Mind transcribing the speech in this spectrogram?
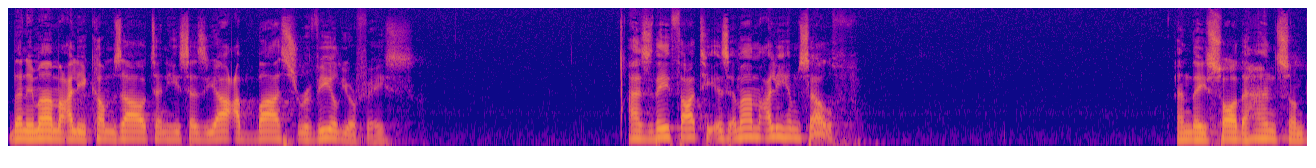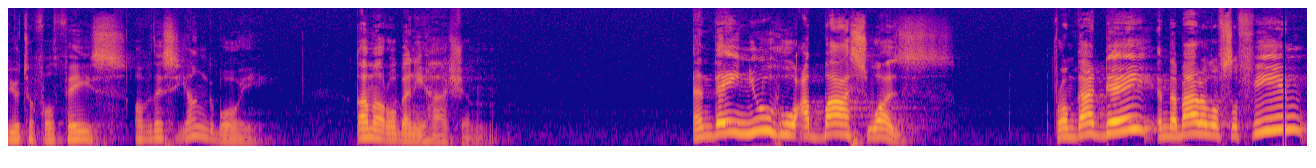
Then Imam Ali comes out and he says, Ya Abbas, reveal your face. As they thought he is Imam Ali himself. And they saw the handsome, beautiful face of this young boy, Qamar Bani Hashim. And they knew who Abbas was. From that day, in the Battle of Siffin,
